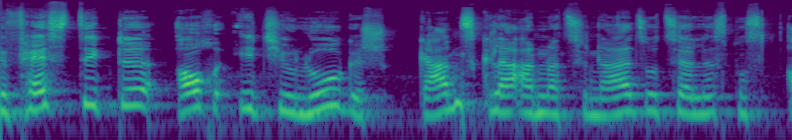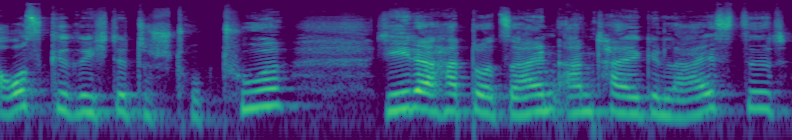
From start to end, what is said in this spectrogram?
gefestigte, auch ideologisch ganz klar am Nationalsozialismus ausgerichtete Struktur. Jeder hat dort seinen Anteil geleistet,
